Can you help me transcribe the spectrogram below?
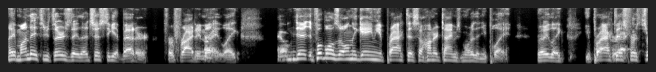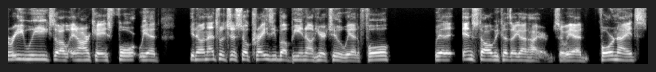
hey, Monday through Thursday, that's just to get better for Friday night. Right. Like, Yep. the- football's the only game you practice 100 times more than you play, right? Like, you practice Correct. for three weeks. Uh, in our case, four, we had, you know, and that's what's just so crazy about being out here, too. We had a full, we had an install because I got hired. So we had four nights,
